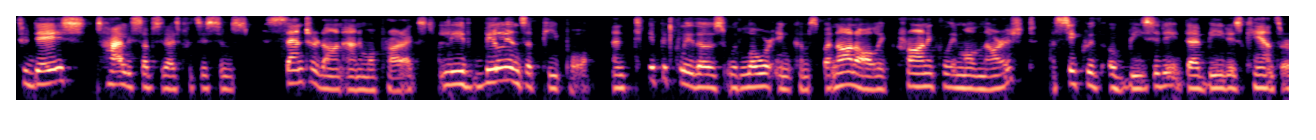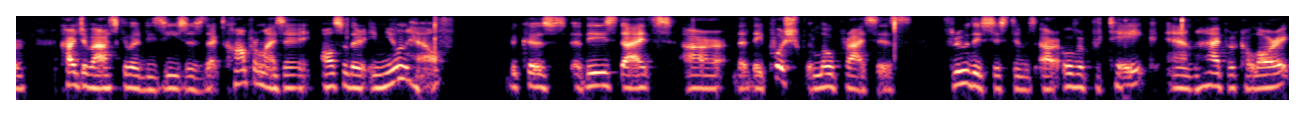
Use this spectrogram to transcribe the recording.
Today's highly subsidized food systems centered on animal products leave billions of people, and typically those with lower incomes, but not all, like chronically malnourished, sick with obesity, diabetes, cancer, cardiovascular diseases that compromise also their immune health because uh, these diets are that they push with low prices through these systems are overproteic and hypercaloric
